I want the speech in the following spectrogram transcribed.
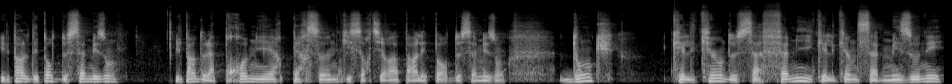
Il parle des portes de sa maison. Il parle de la première personne qui sortira par les portes de sa maison. Donc, quelqu'un de sa famille, quelqu'un de sa maisonnée.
